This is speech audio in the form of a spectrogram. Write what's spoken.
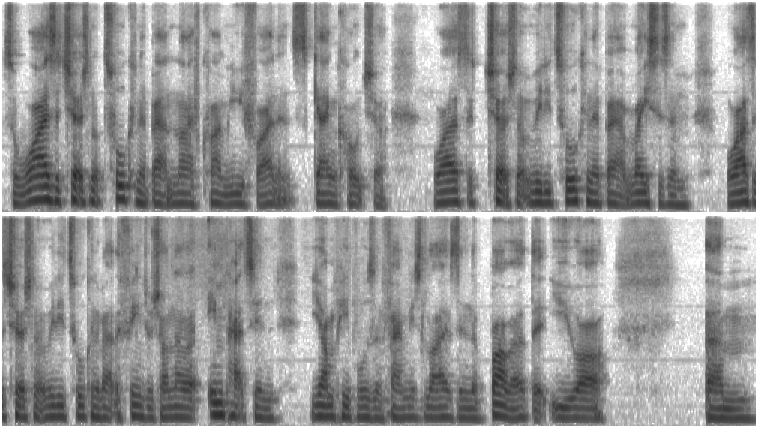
so why is the church not talking about knife crime youth violence gang culture Why is the church not really talking about racism? Why is the church not really talking about the things which I know are impacting young people's and families' lives in the borough that you are um,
